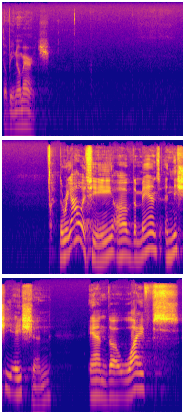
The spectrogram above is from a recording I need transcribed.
There'll be no marriage. The reality of the man's initiation and the wife's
